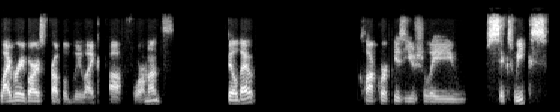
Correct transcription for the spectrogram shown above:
library bar is probably like a four month build out. Clockwork is usually six weeks.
